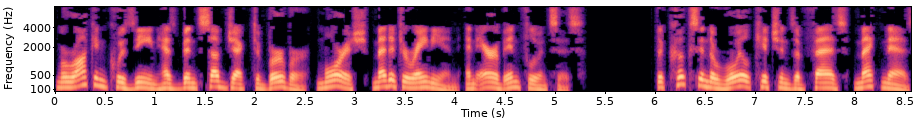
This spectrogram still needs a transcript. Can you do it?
Moroccan cuisine has been subject to Berber, Moorish, Mediterranean, and Arab influences. The cooks in the royal kitchens of Fez, Meknès,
